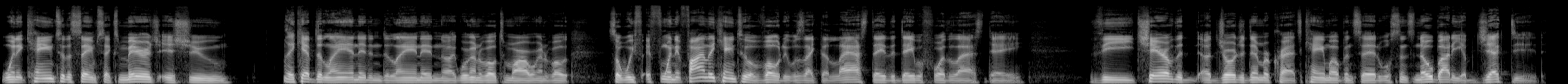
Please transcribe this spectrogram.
when it came to the same sex marriage issue, they kept delaying it and delaying it, and like, "We're going to vote tomorrow. We're going to vote." So we, if when it finally came to a vote, it was like the last day, the day before the last day. The chair of the uh, Georgia Democrats came up and said, "Well, since nobody objected,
